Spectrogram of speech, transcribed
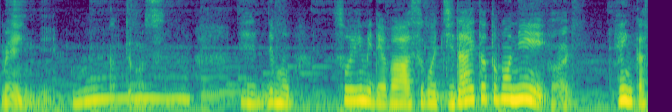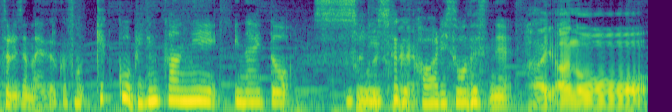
メインになってます。えでもそういう意味ではすごい時代とともに変化するじゃないですか、その結構敏感にいないと本当にすぐ変わりそうですね。すね。はい。あのー、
